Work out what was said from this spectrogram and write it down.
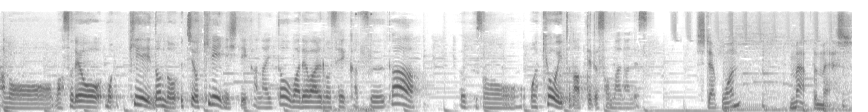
あのまあ、それをもうきれいどんどん宇宙をきれいにしていかないと我々の生活がよくその、まあ、脅威となっている存在なんです。 Step 1 Map the mess.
